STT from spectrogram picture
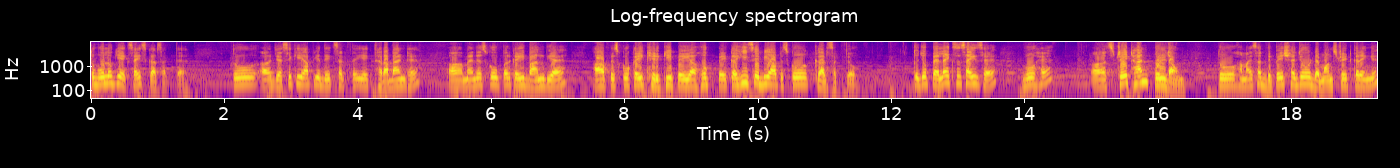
तो वो लोग ये एक्सरसाइज कर सकते हैं। तो जैसे कि आप ये देख सकते हैं, ये एक थेराबैंड है। मैंने इसको ऊपर कहीं बाँध दिया है। आप इसको कहीं खिड़की पे या हुक पे कहीं से भी आप इसको कर सकते हो। तो जो पहला एक्सरसाइज है, वो है स्ट्रेट हैंड पुल डाउन तो हमारे साथ दिपेश है जो डेमोन्स्ट्रेट करेंगे।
